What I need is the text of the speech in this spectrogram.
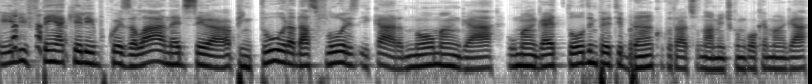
Ele tem aquele coisa lá, né, de ser a pintura das flores. E, cara, no mangá, o mangá é todo em preto e branco, tradicionalmente, como qualquer mangá.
